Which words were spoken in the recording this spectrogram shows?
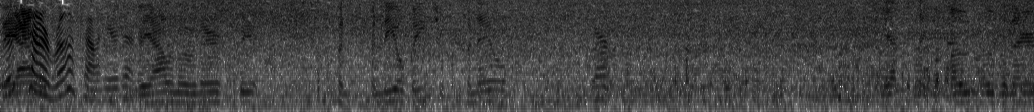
the It's kind of rough out here, doesn't The it? island over there, see it? Pinel Beach or Pinel? Yep. You have to take a boat over there.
